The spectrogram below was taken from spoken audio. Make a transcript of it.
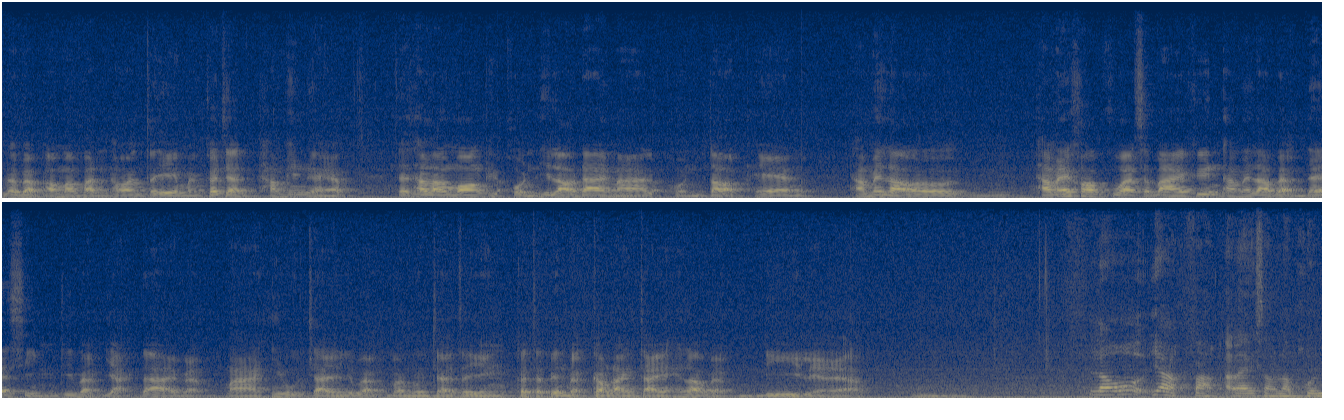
แล้วแบบเอามาบั่นทอนตัวเองมันก็จะทำให้เหนื่อยครับ แต่ถ้าเรามองถึงผลที่เราได้มาผลตอบแทนทำให้เราทำให้ครอบครัวสบายขึ้นทำให้เราแบบได้สิ่งที่แบบอยากได้แบบมาฮิวใจหรือแบบบำรุงใจตัวเองก็จะเป็นแบบกำลังใจให้เราแบบดีเลยนะครับแล้วอยากฝากอะไรสำหรับคน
